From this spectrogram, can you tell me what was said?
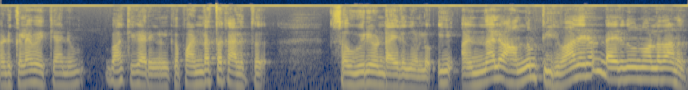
അടുക്കള വയ്ക്കാനും ബാക്കി കാര്യങ്ങൾക്ക് പണ്ടത്തെ കാലത്ത് സൗകര്യം ഉണ്ടായിരുന്നുള്ളൂ. ഈ എന്നാലും അന്നും തിരുവാതിര ഉണ്ടായിരുന്നു എന്നുള്ളതാണ്.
